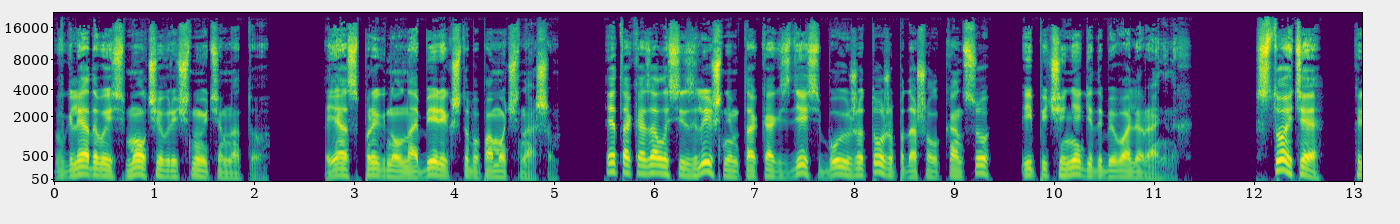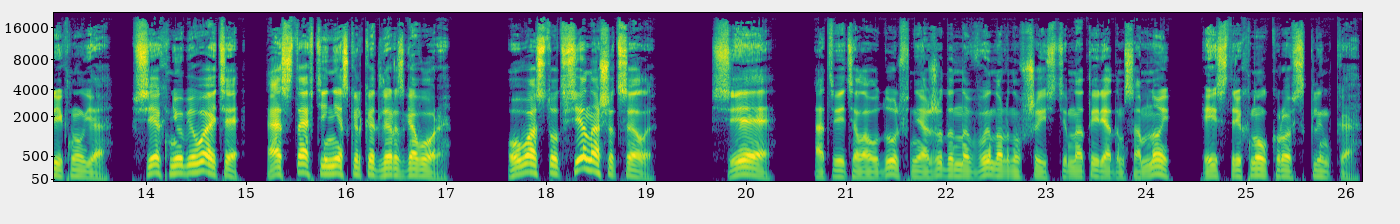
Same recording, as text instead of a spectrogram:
вглядываясь молча в речную темноту. Я спрыгнул на берег, чтобы помочь нашим. Это оказалось излишним, так как здесь бой уже тоже подошел к концу, и печенеги добивали раненых. «Стойте!» — крикнул я. «Всех не убивайте! Оставьте несколько для разговора! У вас тут все наши целы?» «Все!» — ответил Аудульф, неожиданно вынырнувший из темноты рядом со мной, и стряхнул кровь с клинка.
